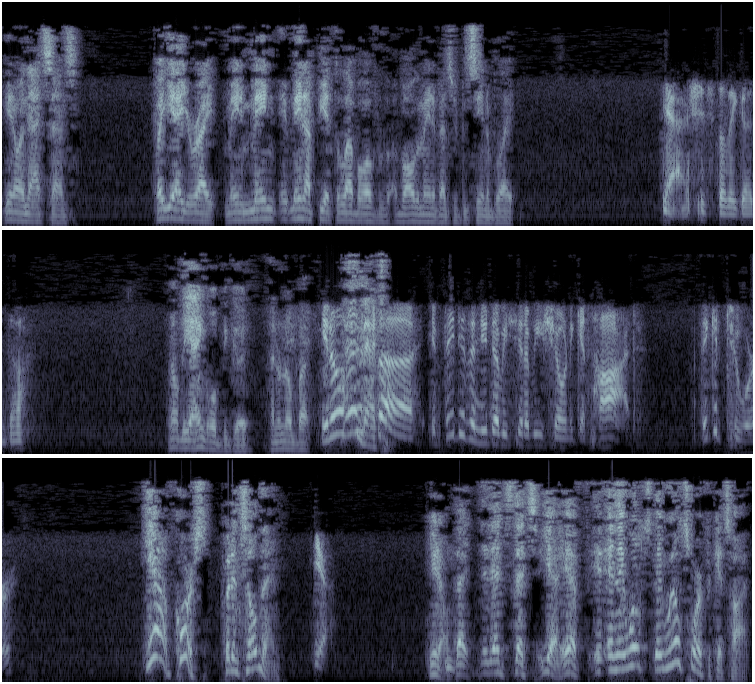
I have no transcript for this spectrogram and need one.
You know, in that sense. But yeah, you're right. May, may, it may not be at the level of, of all the main events we've been seeing of late. yeah, it should still be good though. Well, the angle will be good. I don't know, but You know, if, uh, if they did the new WCW show and it gets hot, they could tour. yeah, of course. But until then, Yeah. you know, that that's that's yeah, yeah, and they will they will tour if it gets hot.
